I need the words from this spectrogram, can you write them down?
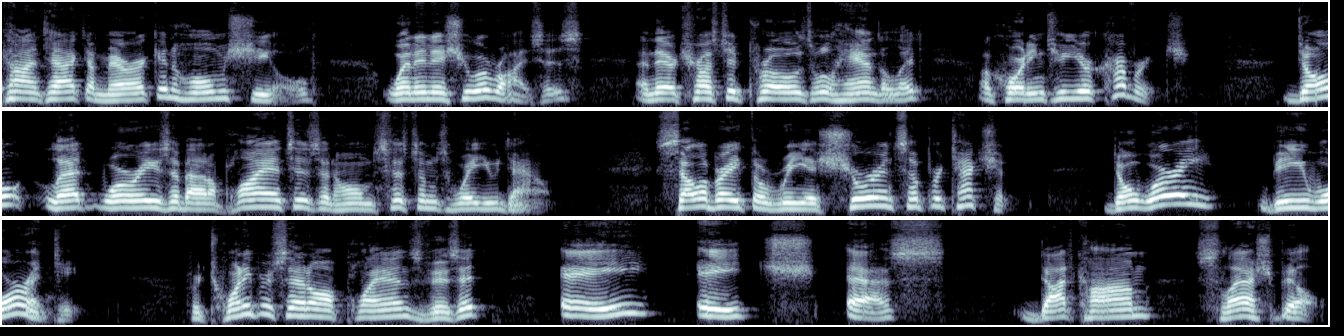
contact American Home Shield when an issue arises, and their trusted pros will handle it according to your coverage. Don't let worries about appliances and home systems weigh you down. Celebrate the reassurance of protection. Don't worry, be warranty. For 20% off plans, visit ahs.com slash bill.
